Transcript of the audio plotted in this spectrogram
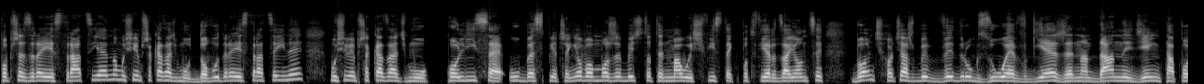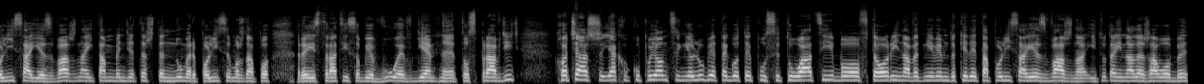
poprzez rejestrację, no musimy przekazać mu dowód rejestracyjny, musimy przekazać mu polisę ubezpieczeniową, może być to ten mały świstek potwierdzający, bądź chociażby wydruk z UFG, że na dany dzień ta polisa jest ważna i tam będzie też ten numer polisy, można po rejestracji sobie w UFG e, to sprawdzić. Chociaż jako kupujący nie lubię tego typu sytuacji, bo w teorii nawet nie wiem do kiedy ta polisa jest ważna i tutaj należałoby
